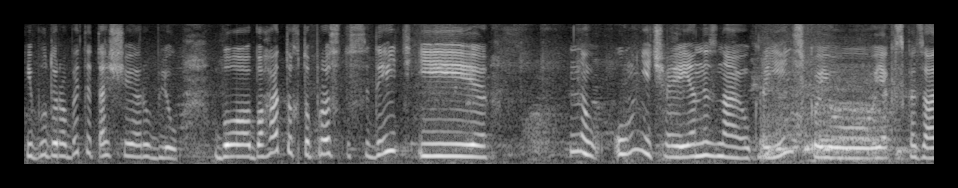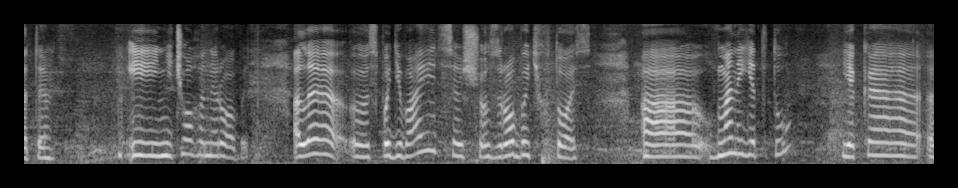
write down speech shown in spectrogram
і буду робити те, що я роблю. Бо багато хто просто сидить і ну, умнічає, я не знаю українською, як сказати, і нічого не робить. Але е, сподівається, що зробить хтось. А в мене є тату, яке е,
